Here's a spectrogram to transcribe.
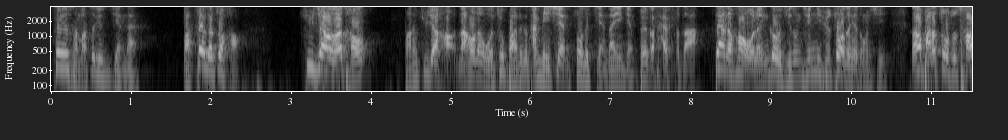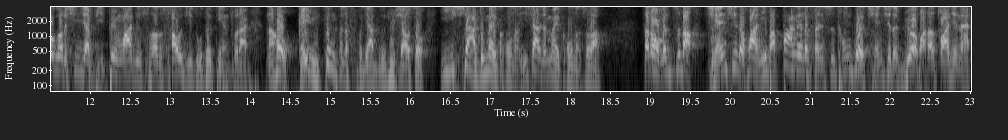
这是什么？这就是简单，把这个做好，聚焦儿童。把它聚焦好，然后呢，我就把这个产品线做的简单一点，不要搞太复杂。这样的话，我能够集中精力去做这些东西，然后把它做出超高的性价比，被挖掘出它的超级独特点出来，然后给予震撼的附加值去销售，一下就卖空了，一下就卖空了，是吧？当然，我们知道前期的话，你把大量的粉丝通过前期的鱼饵把它抓进来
